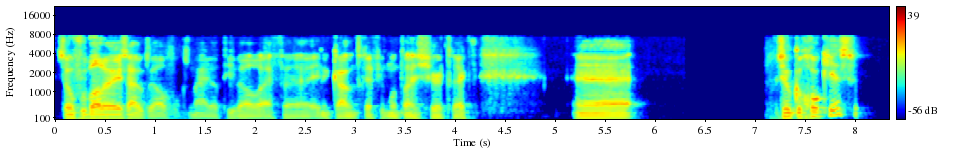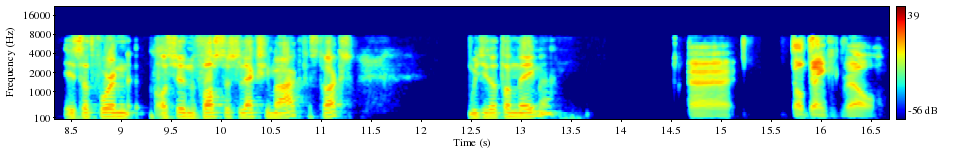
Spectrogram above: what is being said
Zo'n voetballer is ook wel volgens mij dat hij wel even in een counter even iemand aan zijn shirt trekt. Eh, zulke gokjes. Is dat voor een. Als je een vaste selectie maakt straks. Moet je dat dan nemen? Eh, dat denk ik wel.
